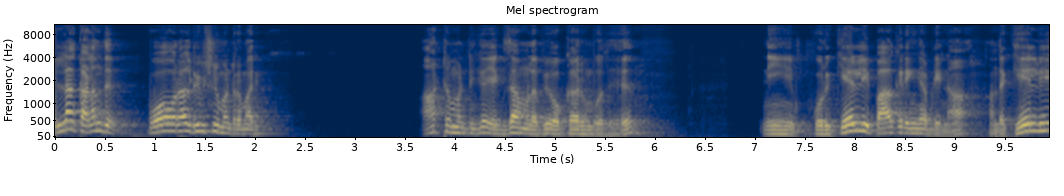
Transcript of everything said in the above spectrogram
எல்லாம் கலந்து ஓவரால் ரிவிஷன் பண்ணுற மாதிரி. ஆட்டோமேட்டிக்காக எக்ஸாமில் போய் உட்காரும்போது நீ ஒரு கேள்வி பார்க்குறீங்க அப்படின்னா அந்த கேள்வி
